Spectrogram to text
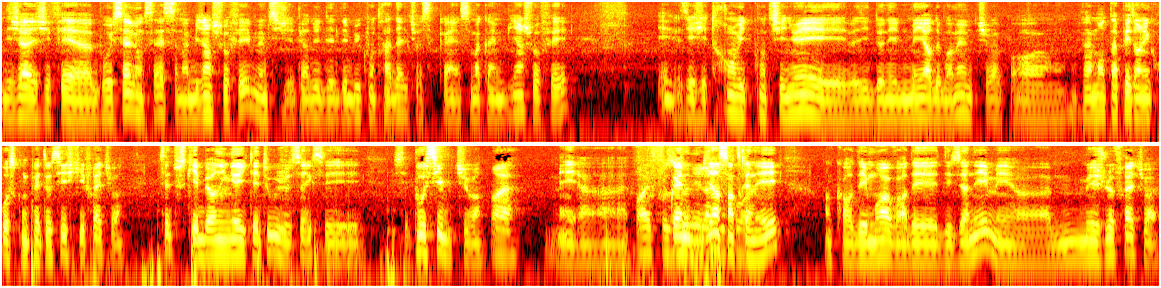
Déjà, j'ai fait euh, Bruxelles, donc ça ça m'a bien chauffé, même si j'ai perdu dès le début contre Adèle, tu vois, ça quand même- ça m'a quand même bien chauffé. Et vas-y, j'ai trop envie de continuer et vas-y, donner le meilleur de moi-même, tu vois, pour euh, vraiment taper dans les grosses compètes aussi, je kifferais, tu vois. Tu sais, tout ce qui est Burning Gate et tout, je sais que c'est possible, tu vois. Ouais, Mais euh, ouais, il faut quand même bien ouais. s'entraîner, encore des mois, voire des, des années, mais, mais je le ferai, tu vois.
